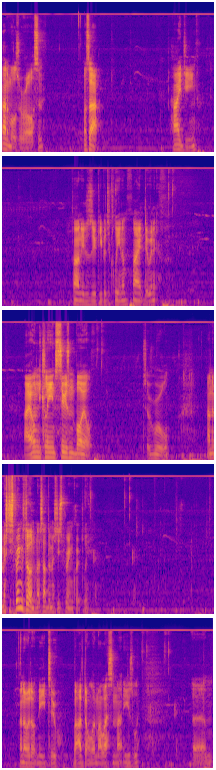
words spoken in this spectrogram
Animals are awesome. What's that? Hygiene. I need a zookeeper to clean them. I ain't doing it. I only clean Susan Boyle. It's a rule. And the Misty Spring's done. Let's add the Misty Spring quickly. I know I don't need to, but I don't learn my lesson that easily. Um,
